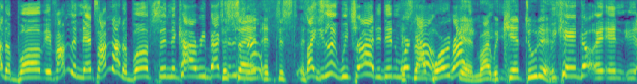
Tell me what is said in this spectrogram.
not above. If I'm the Nets, I'm not above sending Kyrie back Just to the saying, shelf. it just- it's like just- look, we tried. It didn't work It's not out. working, right? We can't do this. We can't go. And, and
